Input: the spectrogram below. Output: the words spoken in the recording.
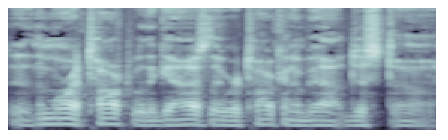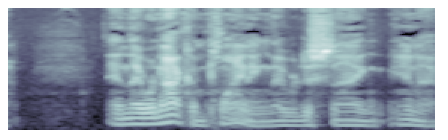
the, the more I talked with the guys, they were talking about just, uh, and they were not complaining. They were just saying, you know,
